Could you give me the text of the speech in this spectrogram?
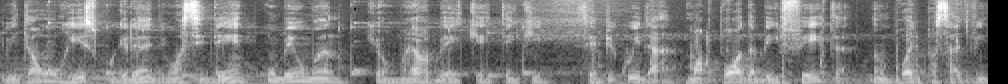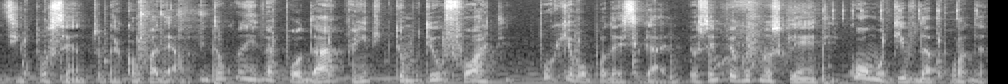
evitar um risco grande, um acidente, um bem humano, que é o maior bem que a gente tem que sempre cuidar. Uma poda bem feita não pode passar de 25% da copa dela. Então, quando a gente vai podar, a gente tem que ter um motivo forte por que eu vou podar esse galho? Eu sempre pergunto aos meus clientes qual o motivo da poda?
